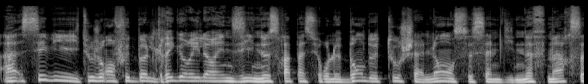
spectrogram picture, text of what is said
à Séville. Toujours en football, Grégory Lorenzi ne sera pas sur le banc de touche à Lens samedi 9 mars.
